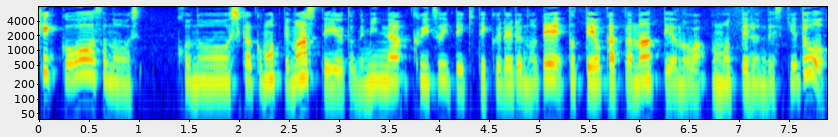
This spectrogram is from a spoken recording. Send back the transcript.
結構そのこの資格持ってますっていうとねみんな食いついてきてくれるのでとってよかったなっていうのは思ってるんですけど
